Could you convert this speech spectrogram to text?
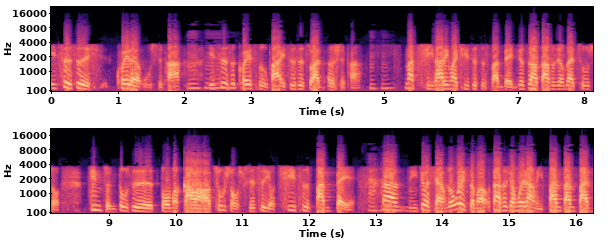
一次是亏了五十趴嗯，一次是亏十五趴，一次是赚二十趴。嗯哼，那其他另外七次是翻倍，你就知道大师兄在出手精准度是多么高啊！哈，出手十次有七次翻倍，那你就想说，为什么大师兄会让你翻翻翻，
